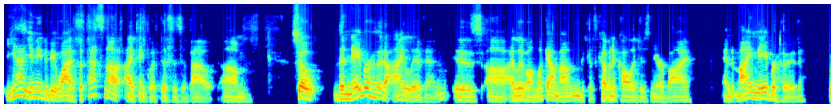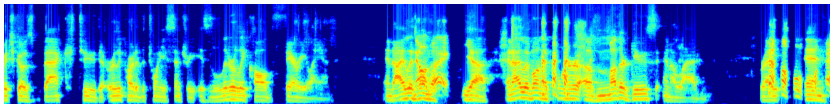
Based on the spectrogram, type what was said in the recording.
yeah, you need to be wise, but that's not, I think, what this is about. Um, So the neighborhood I live in is uh, I live on Lookout Mountain because Covenant College is nearby, and my neighborhood, which goes back to the early part of the 20th century, is literally called Fairyland. And I live No on the yeah, and I live on the corner of Mother Goose and Aladdin, right? No And way.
